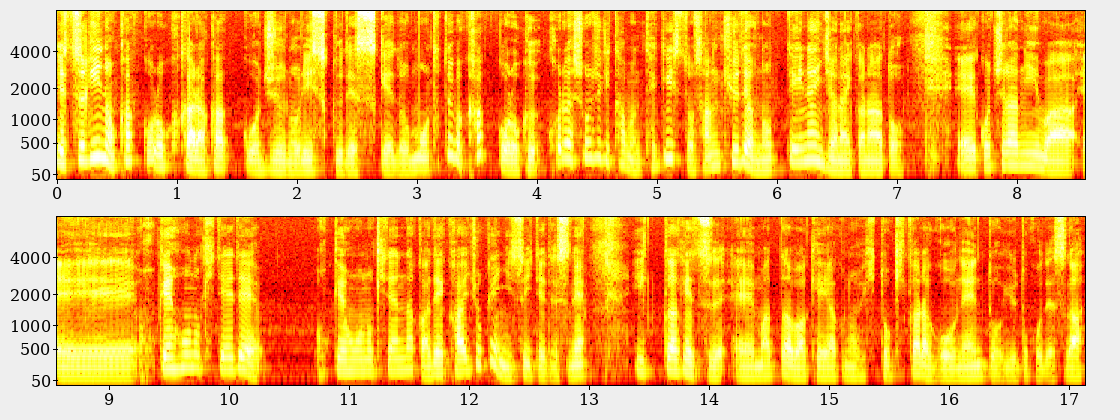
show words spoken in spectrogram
で次の括弧6から括弧10のリスクですけども例えば括弧6これは正直多分テキスト3級では載っていないんじゃないかなと、えー、こちらには、えー、保険法の規定で保険法の規定の中で解除権についてですね1ヶ月、えまたは契約の時から5年というところですが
